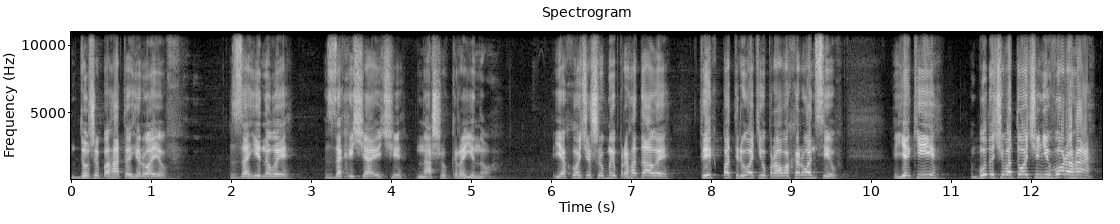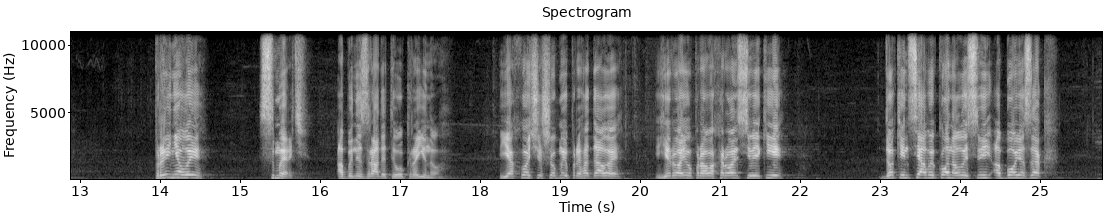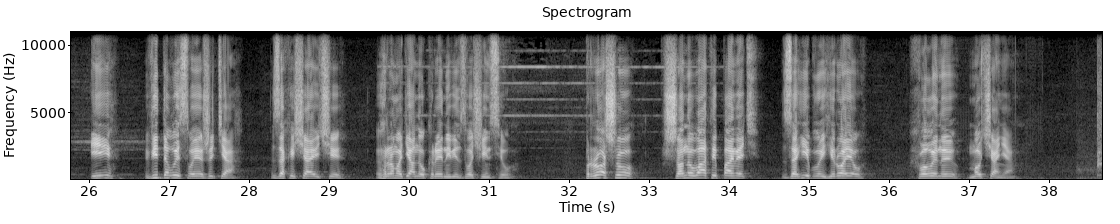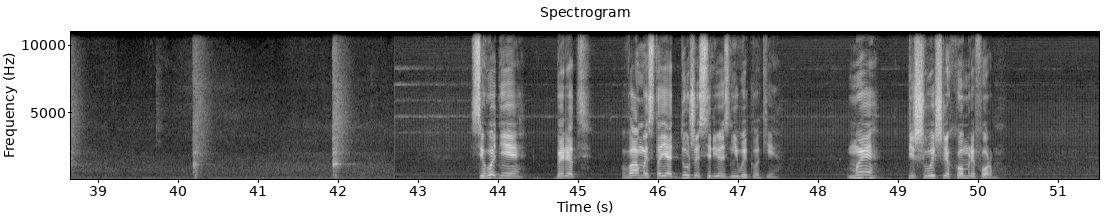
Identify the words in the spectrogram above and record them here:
Дуже багато героїв загинули, захищаючи нашу країну. Я хочу, щоб ми пригадали тих патріотів правоохоронців, які, будучи в оточенні ворога, прийняли смерть, аби не зрадити Україну. Я хочу, щоб ми пригадали героїв правоохоронців, які до кінця виконували свій обов'язок і віддали своє життя, захищаючи громадян України від злочинців. Прошу вшанувати пам'ять загиблих героїв хвилиною мовчання. Сьогодні перед вами стоять дуже серйозні виклики. Ми пішли шляхом реформ.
